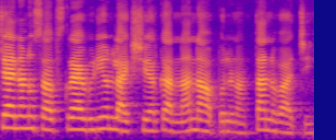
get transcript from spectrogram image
ਚੈਨਲ ਨੂੰ ਸਬਸਕ੍ਰਾਈਬ, ਵੀਡੀਓ ਨੂੰ ਲਾਈਕ, ਸ਼ੇਅਰ ਕਰਨਾ ਨਾ ਭੁੱਲਣਾ। ਧੰਨਵਾਦ ਜੀ।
